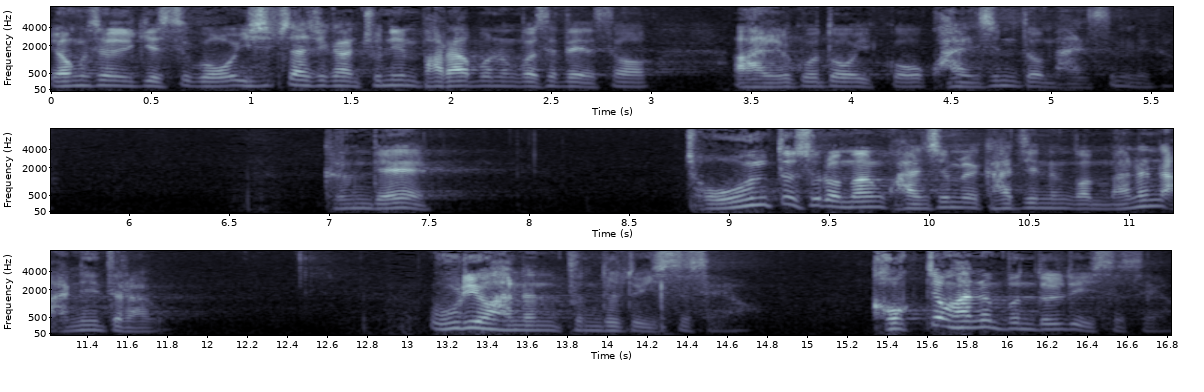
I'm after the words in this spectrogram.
영성일기 쓰고 24시간 주님 바라보는 것에 대해서 알고도 있고 관심도 많습니다. 그런데 좋은 뜻으로만 관심을 가지는 것만은 아니더라고. 우려하는 분들도 있으세요. 걱정하는 분들도 있으세요.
